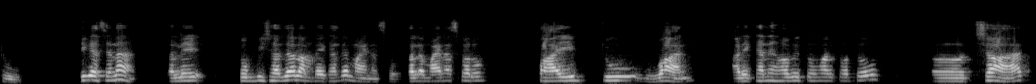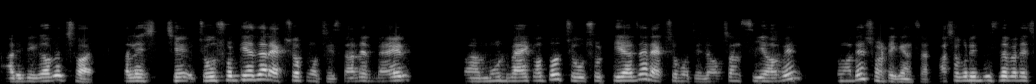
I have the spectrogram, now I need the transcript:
টু ঠিক আছে না? তাহলে চব্বিশ হাজার আমরা এখান থেকে মাইনাস করব। তাহলে মাইনাস করো ফাইভ টু ওয়ান আর এখানে হবে তোমার কত? চার, আর এদিকে হবে ছয়। তাহলে চৌষট্টি হাজার একশো পঁচিশ। তাদের ব্যয়ের মোট ব্যয় কত? চৌষট্টি হাজার একশো পঁচিশ। অপশন সি হবে তোমাদের সঠিক অ্যান্সার আশা করি বুঝতে পেরেছ।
